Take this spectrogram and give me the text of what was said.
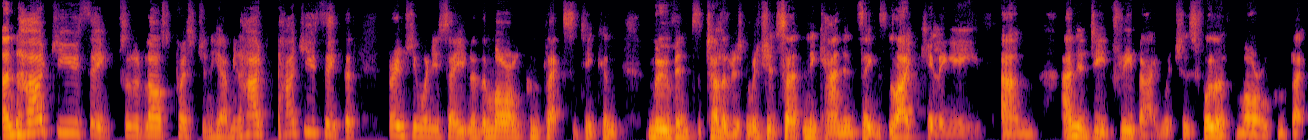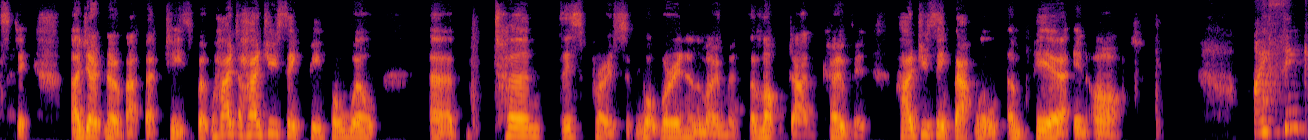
And how do you think, sort of last question here, I mean, how, how do you think that interesting when you say, you know, the moral complexity can move into television, which it certainly can in things like Killing Eve um, and indeed Fleabag, which is full of moral complexity. I don't know about Baptiste, but how do, how do you think people will uh, turn this process, what we're in at the moment, the lockdown, COVID, how do you think that will appear in art? I think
